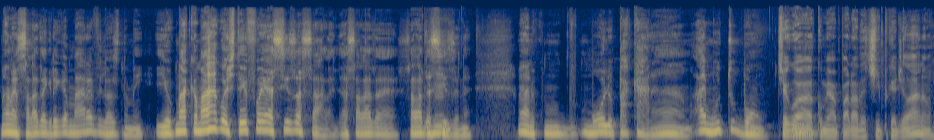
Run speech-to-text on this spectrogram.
Mano, a salada grega é maravilhosa também. E o que eu mais gostei foi a Cisa Salad. A salada, salada Uhum. Cisa, né? Mano, com molho pra caramba. Ai, muito bom. Chegou a comer uma parada típica de lá, não?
